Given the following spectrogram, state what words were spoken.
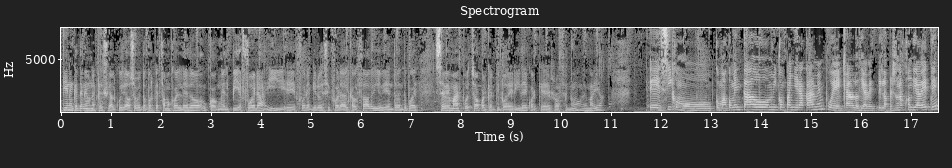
tienen que tener un especial cuidado, sobre todo porque estamos con el dedo, con el pie fuera y eh, fuera, quiero decir, fuera del calzado y evidentemente pues se ve más expuesto a cualquier tipo de herida y cualquier roce, ¿no, María? Eh, sí, como, como ha comentado mi compañera Carmen, pues claro, los diabetes, las personas con diabetes,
